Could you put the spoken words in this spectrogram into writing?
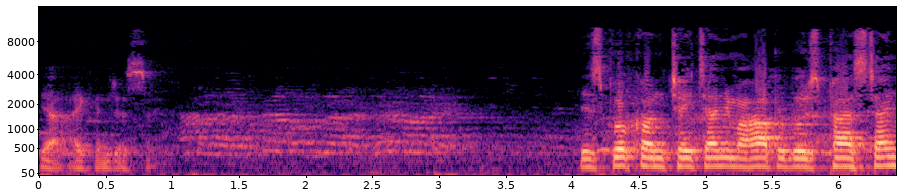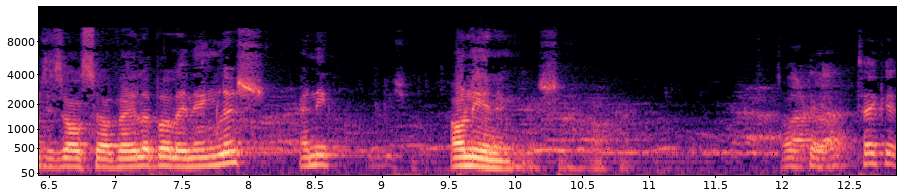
Yeah, I can just say. This book on Chaitanya Mahaprabhu's pastimes is also available in English. Any? Only in English. Okay. Okay, take it.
